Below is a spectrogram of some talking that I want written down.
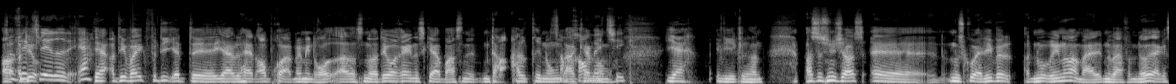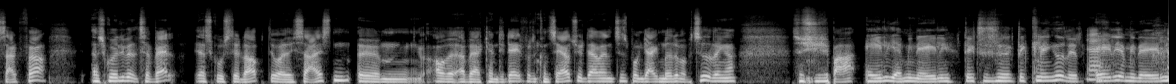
Og fik det, slettet det, ja. Ja, og det var ikke fordi, at øh, jeg ville have et oprør med min rød eller sådan noget. Det var rent og skær bare sådan lidt, der var aldrig nogen, Som der mig... pragmatik. Ja, i virkeligheden. Og så synes jeg også, øh, nu skulle jeg alligevel, og nu indrømmer jeg det, nu i hvert fald noget, jeg har sagt før, jeg skulle alligevel til valg. Jeg skulle stille op, det var i 16, øhm, og at være kandidat for den konservative. Der var en tidspunkt, jeg er ikke medlem af partiet længere. Så synes jeg bare, Ali er min Ali. Det, det, det klingede lidt. Ja. Ali er min Ali.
